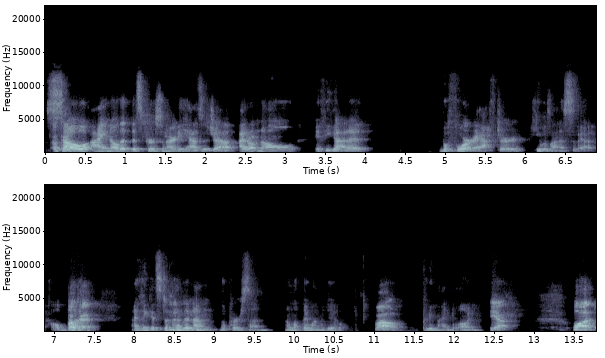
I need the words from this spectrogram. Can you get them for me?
person. So I know that this person already has a job. I don't know if he got it before or after he was on a sabbatical, but Okay. I think it's dependent on the person and what they want to do. Wow. Pretty mind blowing. Yeah. Well,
